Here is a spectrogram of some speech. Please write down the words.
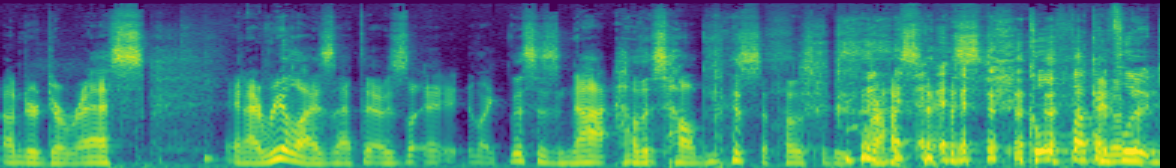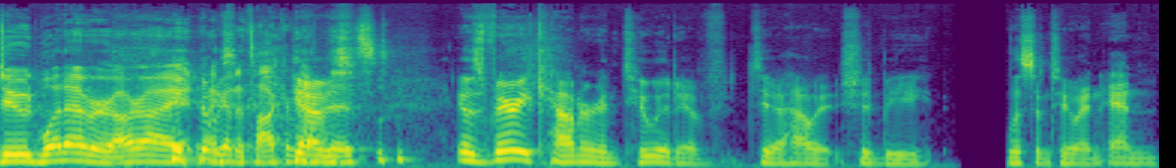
under duress. And I realized that, that I was uh, like, this is not how this album is supposed to be processed. cool fucking flute, dude. Whatever. All right, I got to talk yeah, about it was- this. it was very counterintuitive to how it should be listened to and and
